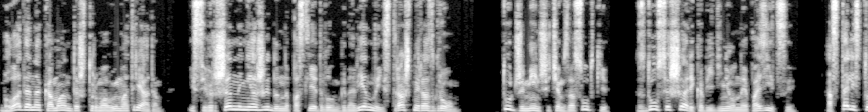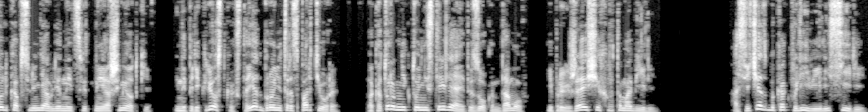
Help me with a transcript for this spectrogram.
была дана команда штурмовым отрядам, и совершенно неожиданно последовал мгновенный и страшный разгром. Тут же меньше чем за сутки сдулся шарик объединенной оппозиции, остались только обслюнявленные цветные ошметки, и на перекрестках стоят бронетранспортеры, по которым никто не стреляет из окон домов и проезжающих автомобилей. А сейчас бы как в Ливии или Сирии,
